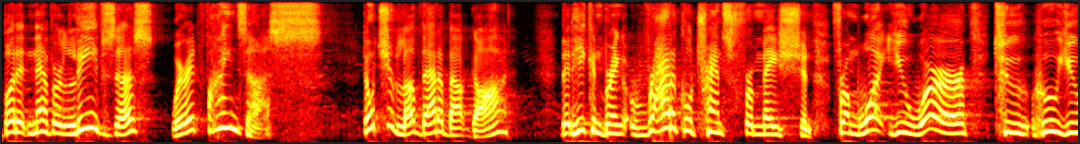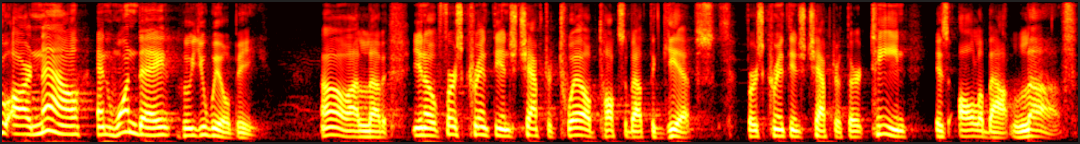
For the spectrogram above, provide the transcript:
but it never leaves us where it finds us. Don't you love that about God? That He can bring radical transformation from what you were to who you are now, and one day who you will be. Oh, I love it. You know, 1 Corinthians chapter 12 talks about the gifts. 1 Corinthians chapter 13 is all about love.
